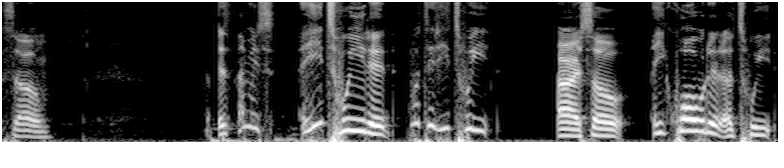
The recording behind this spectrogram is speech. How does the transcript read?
So, I mean, he tweeted, what did he tweet? All right, so he quoted a tweet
